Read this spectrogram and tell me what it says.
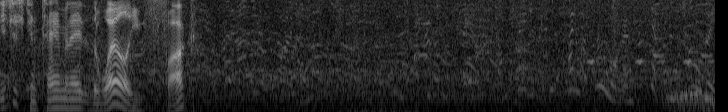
You just contaminated the well, you fuck. I'm poor and sick and hungry.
